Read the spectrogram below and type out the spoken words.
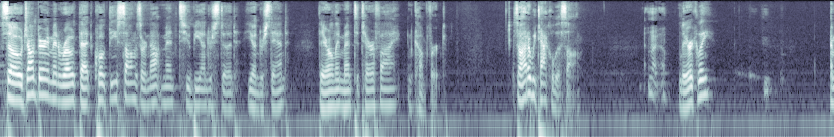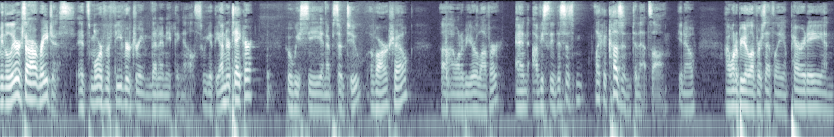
So John Berryman wrote that quote these songs are not meant to be understood, you understand? They are only meant to terrify and comfort. So how do we tackle this song? I don't know. Lyrically? I mean the lyrics are outrageous. It's more of a fever dream than anything else. We get the Undertaker, who we see in episode 2 of our show, uh, I want to be your lover, and obviously this is like a cousin to that song, you know. I want to be your lover is definitely a parody and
